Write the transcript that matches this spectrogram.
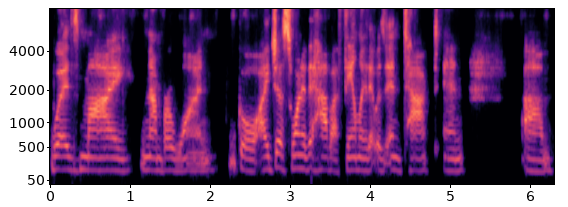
was my number one goal. I just wanted to have a family that was intact and um,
